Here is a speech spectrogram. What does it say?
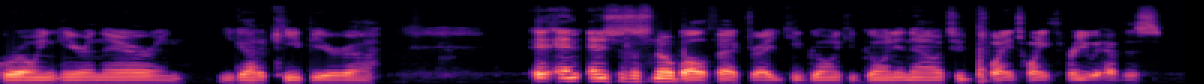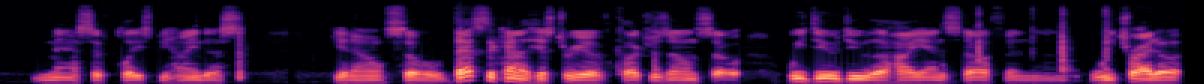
growing here and there. And you got to keep your uh, and, and it's just a snowball effect, right? You keep going, keep going, and now to 2023 we have this massive place behind us you know so that's the kind of history of Collectorzown so we do do the high end stuff and uh, we try to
